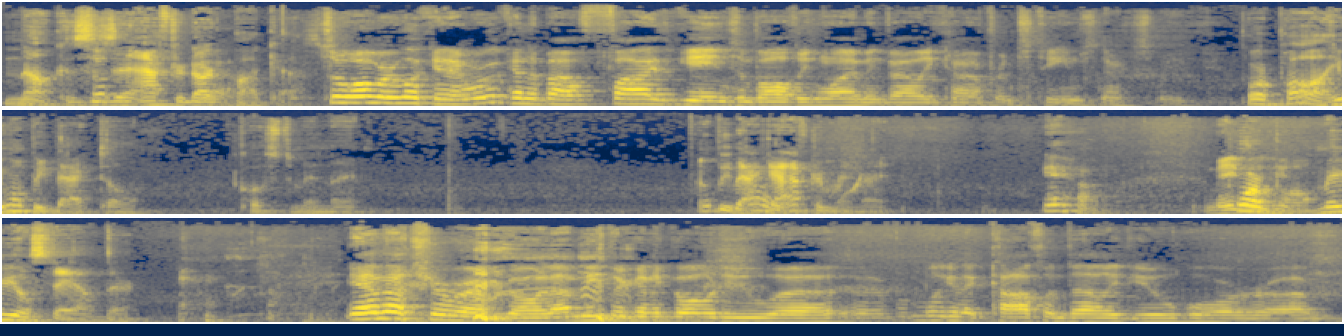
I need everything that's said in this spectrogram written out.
No, because it's an After Dark Yeah. podcast. So what we're looking at, we're looking at about five games involving Wyoming Valley Conference teams next week. Poor Paul. He won't be back till close to midnight. He'll be back Oh. after midnight. Yeah. Maybe Poor Paul. Maybe he'll stay out there. Yeah, I'm not sure where I'm going. I'm either going to go to uh, I'm looking at Coughlin Valley View or um,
